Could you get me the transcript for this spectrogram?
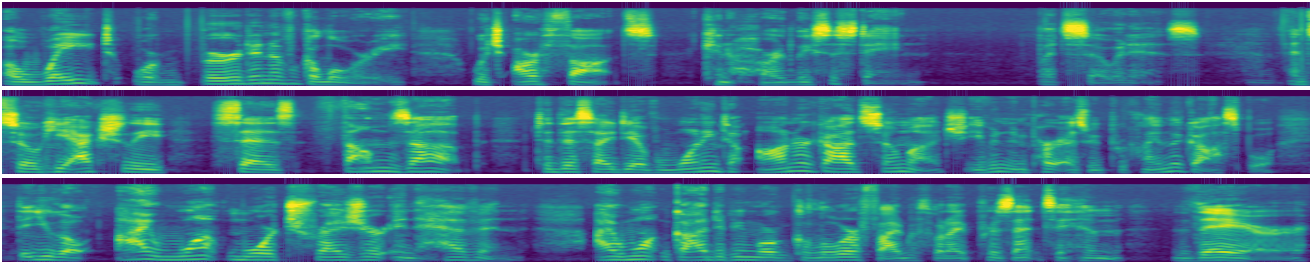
a weight or burden of glory which our thoughts can hardly sustain, but so it is. And so he actually says, thumbs up to this idea of wanting to honor God so much, even in part as we proclaim the gospel, that you go, I want more treasure in heaven. I want God to be more glorified with what I present to Him there.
